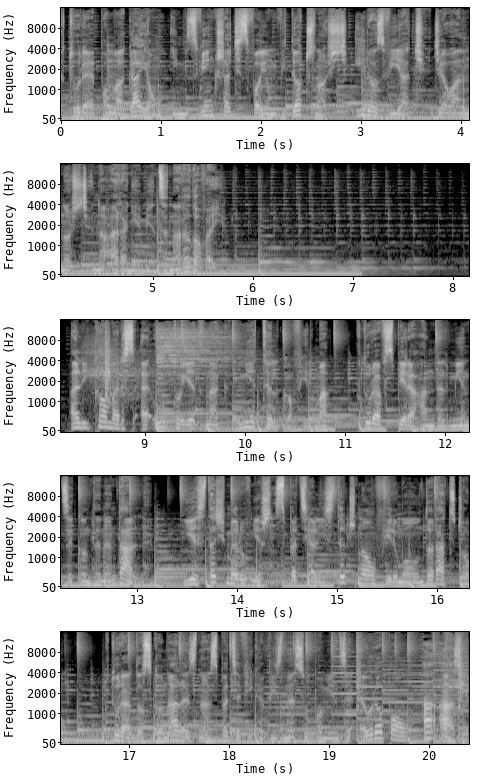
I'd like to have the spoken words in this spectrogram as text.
które pomagają im zwiększać swoją widoczność i rozwijać działalność na arenie międzynarodowej. AliCommerce EU to jednak nie tylko firma, która wspiera handel międzykontynentalny. Jesteśmy również specjalistyczną firmą doradczą, która doskonale zna specyfikę biznesu pomiędzy Europą a Azją.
